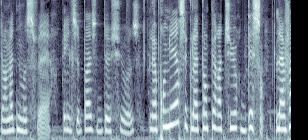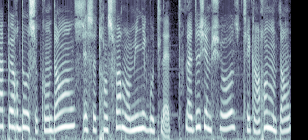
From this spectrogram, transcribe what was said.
dans l'atmosphère et il se passe deux choses. La première, c'est que la température descend. La vapeur d'eau se condense et se transforme en mini gouttelettes. La deuxième chose, c'est qu'en remontant,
